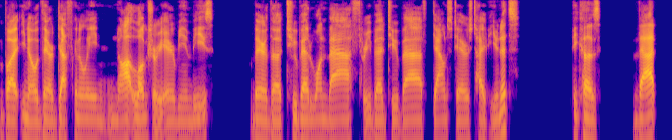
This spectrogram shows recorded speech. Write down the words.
But you know, they're definitely not luxury Airbnbs. They're the two bed, one bath, three bed, two bath, downstairs type units, because that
